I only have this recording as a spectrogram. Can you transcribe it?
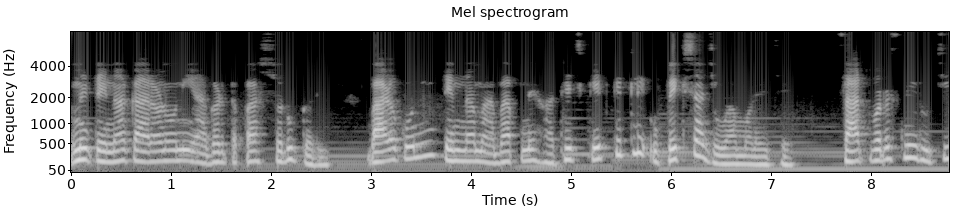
અને તેના કારણોની આગળ તપાસ શરૂ કરી. બાળકોની તેમના મા બાપને હાથે જ કેટ કેટલી ઉપેક્ષા જોવા મળે છે. સાત વર્ષની રુચિ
